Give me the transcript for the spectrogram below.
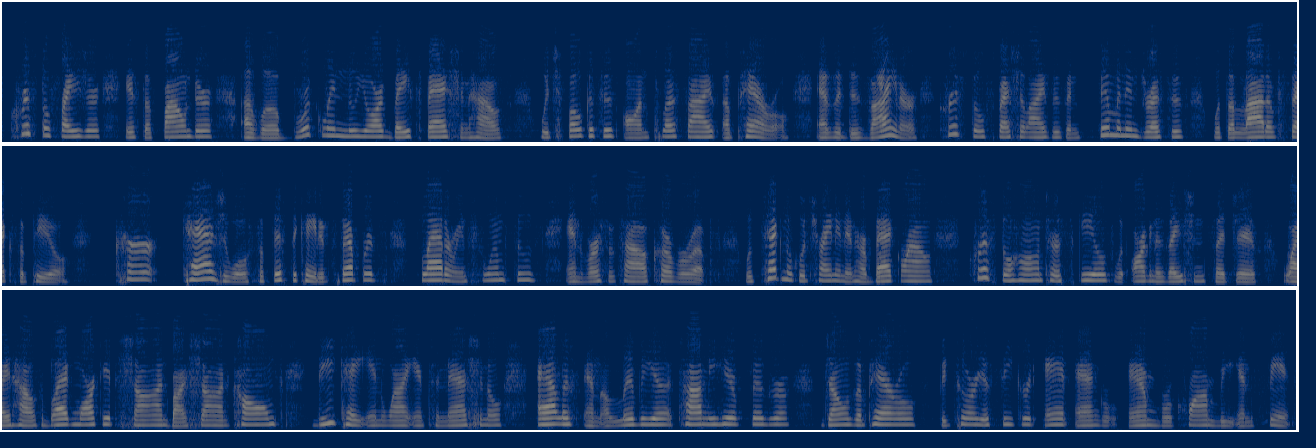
Qristyl Frazier is the founder of a Brooklyn, New York based fashion house which focuses on plus size apparel. As a designer, Qristyl specializes in feminine dresses with a lot of sex appeal. Cur- casual, sophisticated separates, flattering swimsuits, and versatile cover ups. With technical training in her background, Qristyl honed her skills with organizations such as White House Black Market, Sean by Sean Combs, DKNY International, Alice and Olivia, Tommy Hilfiger, Jones Apparel, Victoria's Secret, and Abercrombie and Fitch.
